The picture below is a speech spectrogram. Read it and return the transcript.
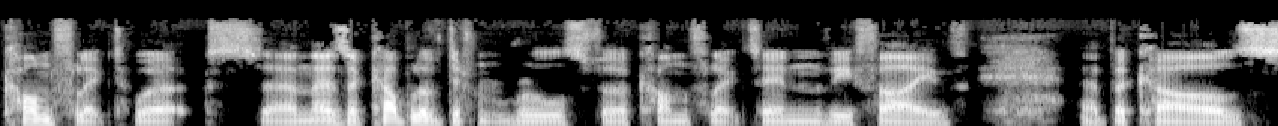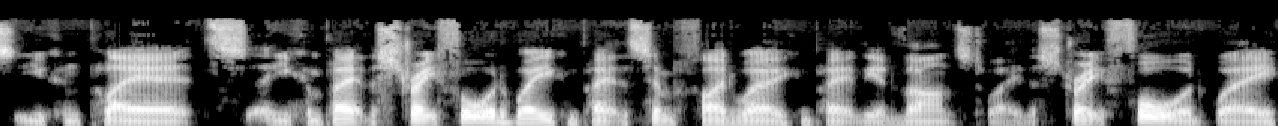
conflict works. And there's a couple of different rules for conflict in V5 uh, because you can play it, you can play it the straightforward way, you can play it the simplified way, you can play it the advanced way. The straightforward way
